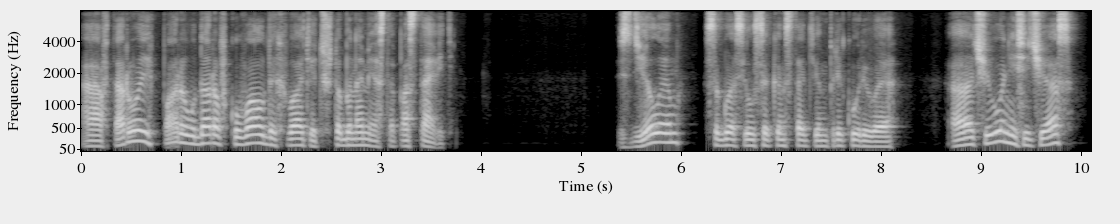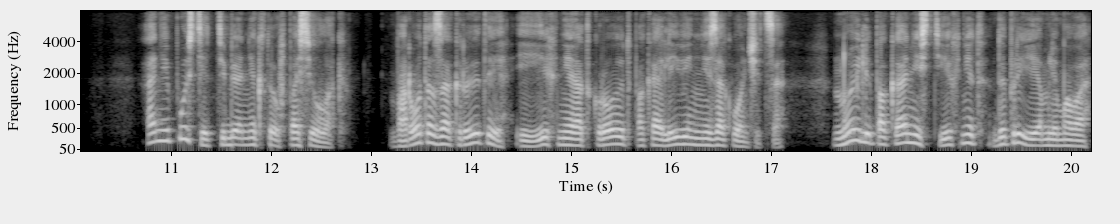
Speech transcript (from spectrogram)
а второй пары ударов кувалды хватит, чтобы на место поставить. «Сделаем», — согласился Константин, прикуривая. «А чего не сейчас?» «А не пустит тебя никто в поселок. Ворота закрыты, и их не откроют, пока ливень не закончится. Ну или пока не стихнет до приемлемого.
